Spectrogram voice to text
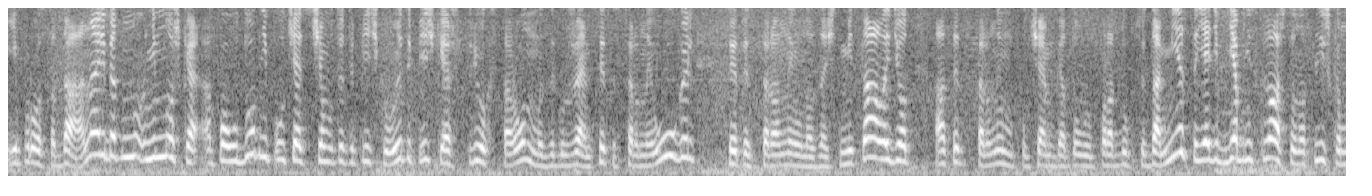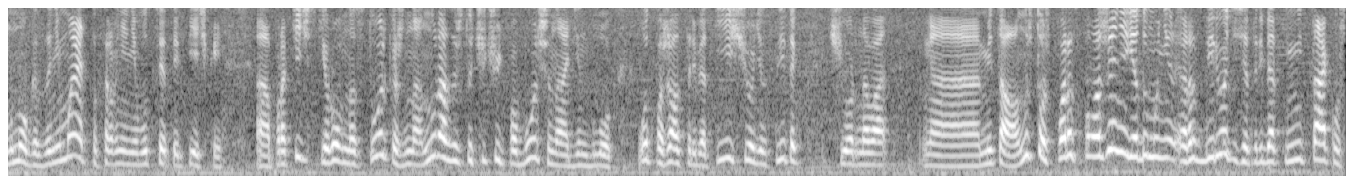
и просто, да, она, ребят, ну, немножко поудобнее получается, чем вот эта печка. У этой печки аж с трех сторон мы загружаем. С этой стороны уголь, с этой стороны у нас, значит, металл идет, а с этой стороны мы получаем готовую продукцию. Да, место, я, я бы не сказал, что она слишком много занимает по сравнению вот с этой печкой. А, практически ровно столько же, на, ну, разве что чуть-чуть побольше на один блок. Вот, пожалуйста, ребятки, еще один слиток черного э, металла. Ну что ж, по расположению, я думаю, не разберетесь. Это, ребятки, не так уж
